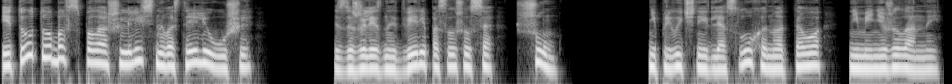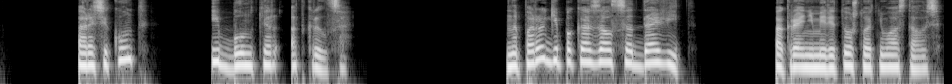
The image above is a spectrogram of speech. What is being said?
И тут оба всполошились, навострили уши. Из-за железной двери послышался шум, непривычный для слуха, но оттого не менее желанный. Пара секунд, и бункер открылся. На пороге показался Давид. По крайней мере, то, что от него осталось.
